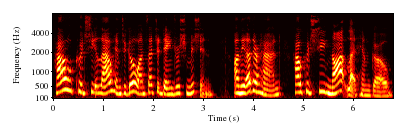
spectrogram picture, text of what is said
How could she allow him to go on such a dangerous mission? On the other hand, how could she not let him go?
